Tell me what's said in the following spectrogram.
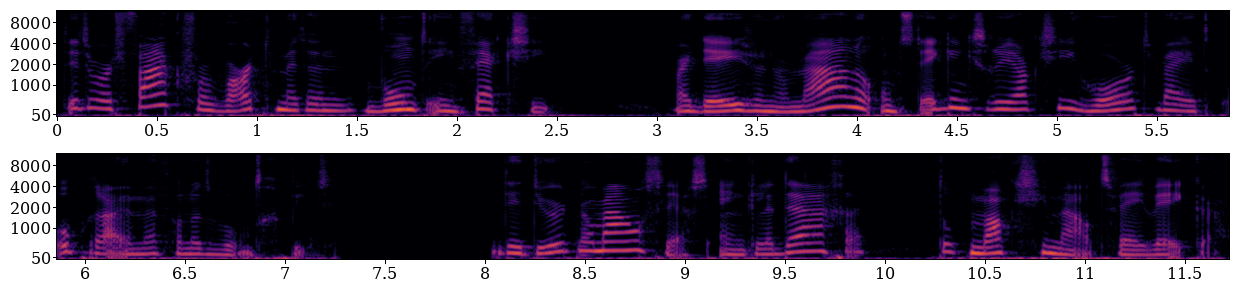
Dit wordt vaak verward met een wondinfectie, maar deze normale ontstekingsreactie hoort bij het opruimen van het wondgebied. Dit duurt normaal slechts enkele dagen tot maximaal twee weken.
